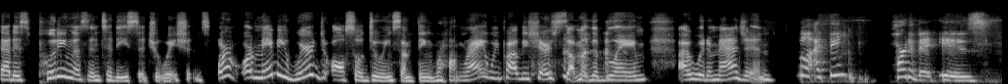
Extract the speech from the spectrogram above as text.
that is putting us into these situations? Or or maybe we're also doing something wrong right? We probably share some of the blame i would imagine. Well i think part of it is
